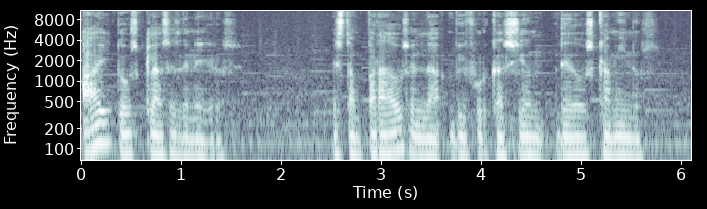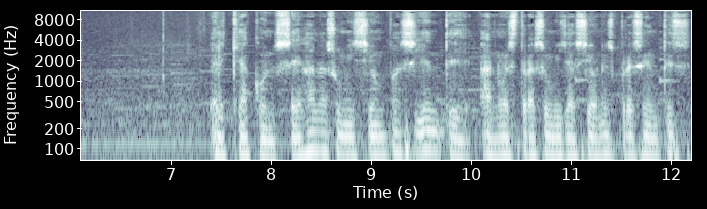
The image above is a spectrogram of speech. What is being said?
Hay dos clases de negros están parados en la bifurcación de dos caminos. El que aconseja la sumisión paciente a nuestras humillaciones presentes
